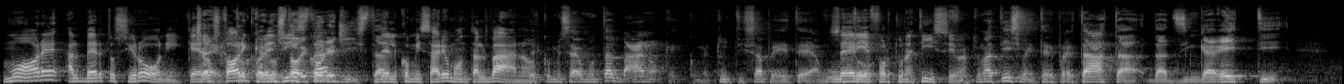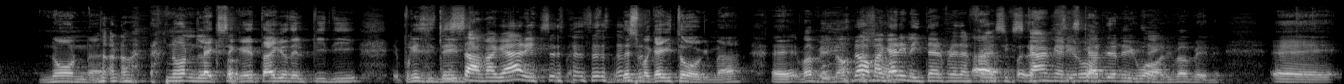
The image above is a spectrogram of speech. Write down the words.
muore Alberto Sironi, che certo, è lo storico, regista, lo storico regista del commissario Montalbano. Del commissario Montalbano, che come tutti sapete ha avuto... Serie fortunatissima. Fortunatissima, interpretata da Zingaretti non, no, no. non, l'ex segretario del PD, presidente. Chissà, magari. Adesso magari torna. Eh, vabbè, no, no, magari le interpreta, ah, si scambiano si i ruoli. scambiano i ruoli, sì. va bene. Eh,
